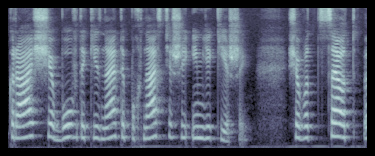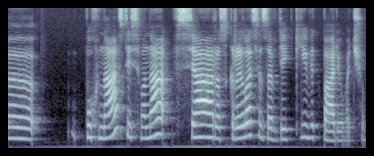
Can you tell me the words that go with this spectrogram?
краще був такий, знаєте, пухнастіший і м'якіший. Щоб от це от, е, пухнастість вона вся розкрилася завдяки відпарювачу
